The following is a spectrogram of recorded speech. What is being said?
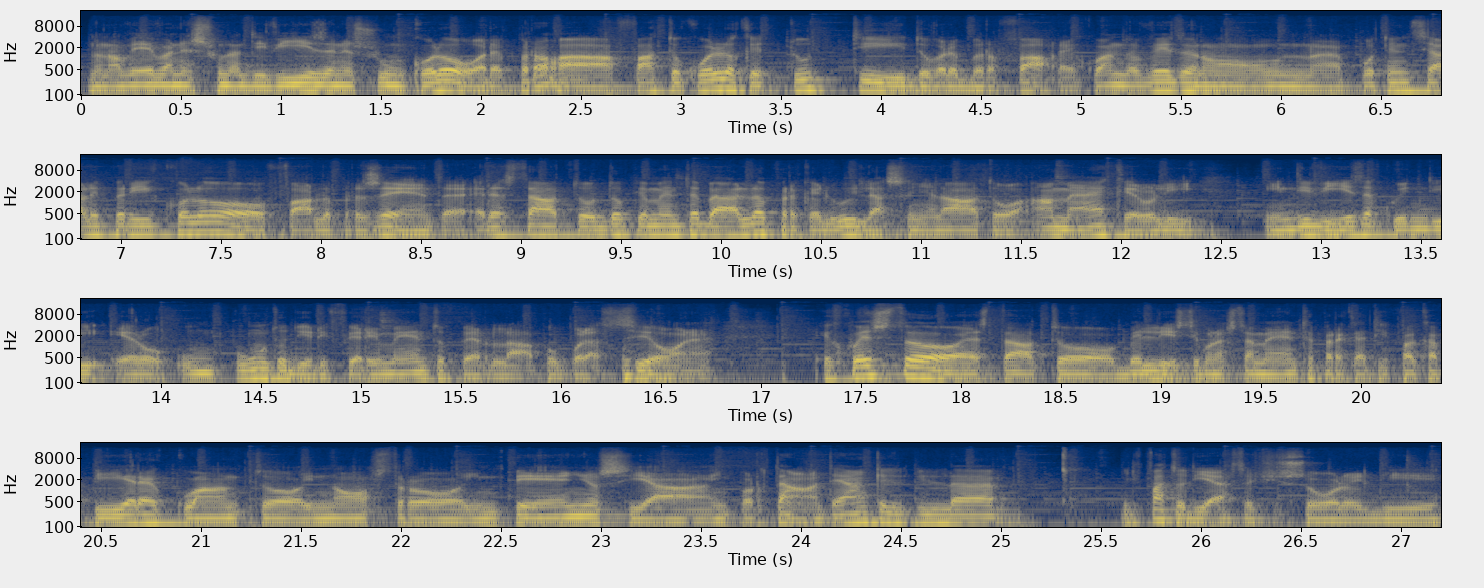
non aveva nessuna divisa, nessun colore, però ha fatto quello che tutti dovrebbero fare, quando vedono un potenziale pericolo farlo presente. Ed è stato doppiamente bello perché lui l'ha segnalato a me che ero lì in divisa, quindi ero un punto di riferimento per la popolazione. E questo è stato bellissimo onestamente perché ti fa capire quanto il nostro impegno sia importante, anche il, il fatto di esserci solo, di,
